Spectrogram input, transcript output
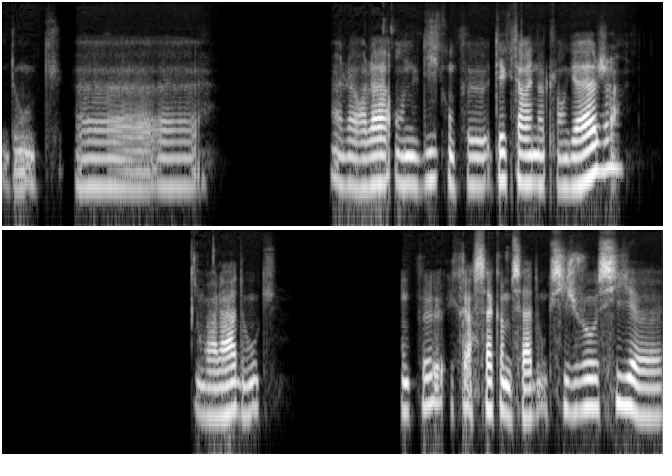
donc euh, alors là on nous dit qu'on peut déclarer notre langage, voilà donc on peut écrire ça comme ça, donc si je veux aussi euh,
